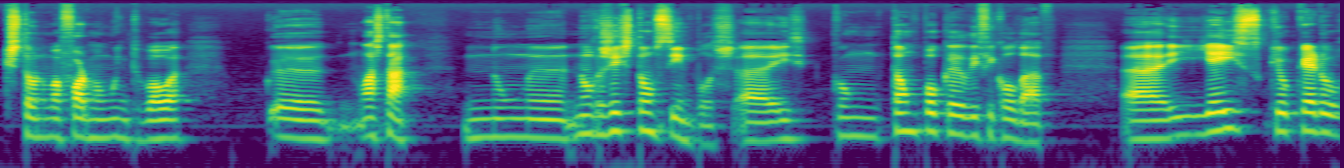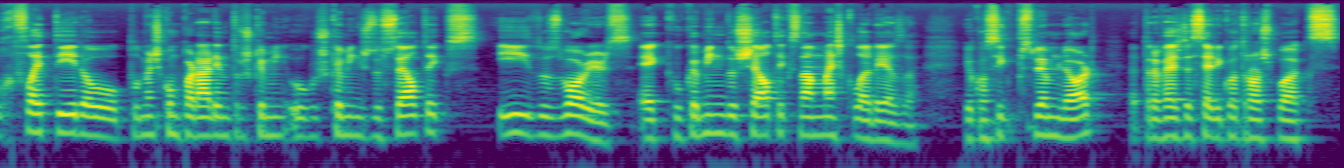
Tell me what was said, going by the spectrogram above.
que estão numa forma muito boa. lá está, num, num registro tão simples e com tão pouca dificuldade. Uh, e é isso que eu quero refletir, ou pelo menos comparar entre os, cami os caminhos dos Celtics e dos Warriors. É que o caminho dos Celtics dá mais clareza. Eu consigo perceber melhor, através da série contra os Bucks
